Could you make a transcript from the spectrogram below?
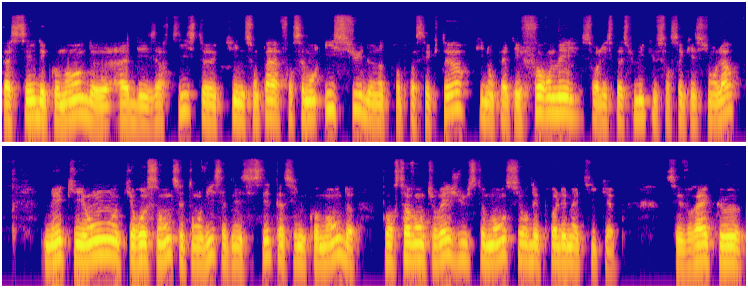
passer des commandes à des artistes qui ne sont pas forcément issus de notre propre secteur, qui n'ont pas été formés sur l'espace public ou sur ces questions-là, mais qui, ont, qui ressentent cette envie, cette nécessité de passer une commande pour s'aventurer justement sur des problématiques. C'est vrai que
